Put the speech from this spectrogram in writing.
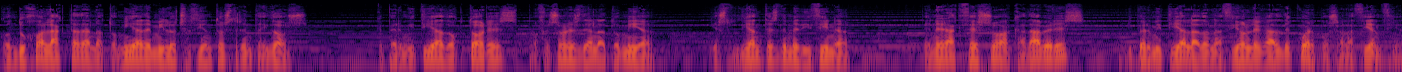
condujo al Acta de Anatomía de 1832, que permitía a doctores, profesores de anatomía y estudiantes de medicina tener acceso a cadáveres y permitía la donación legal de cuerpos a la ciencia,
